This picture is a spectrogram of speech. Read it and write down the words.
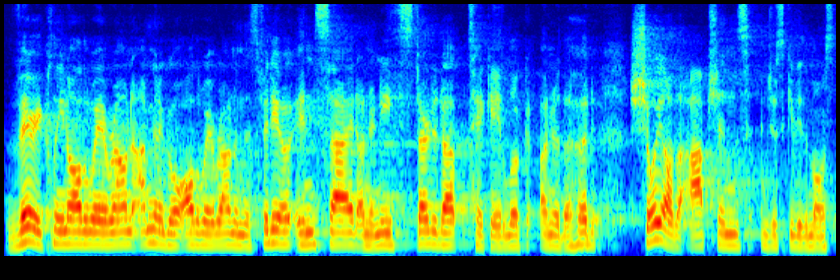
Very clean all the way around. I'm gonna go all the way around in this video, inside, underneath, start it up, take a look under the hood, show you all the options, and just give you the most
